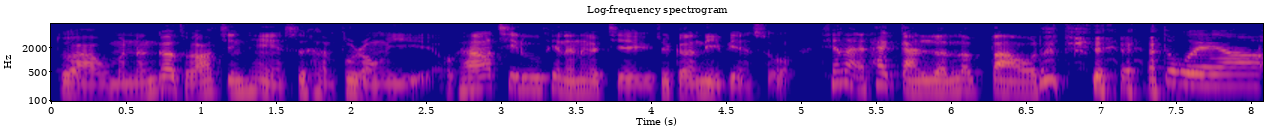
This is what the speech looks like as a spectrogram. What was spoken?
对啊，我们能够走到今天也是很不容易。我看到纪录片的那个结语，就跟立边说：“天哪，也太感人了吧！”我的天。对啊，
